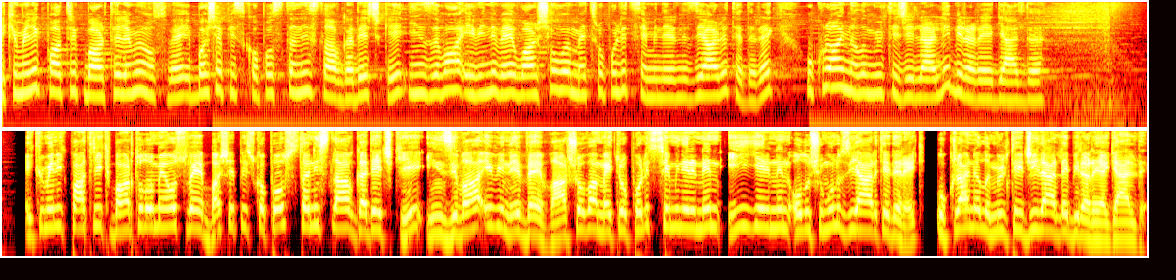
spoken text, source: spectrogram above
Ekümenik Patrik Bartolomeos ve Başepiskopos Stanislav Gadeçki, inziva evini ve Varşova Metropolit Seminerini ziyaret ederek Ukraynalı mültecilerle bir araya geldi. Ekümenik Patrik Bartolomeos ve Başepiskopos Stanislav Gadeçki, inziva evini ve Varşova Metropolit Seminerinin iyi yerinin oluşumunu ziyaret ederek Ukraynalı mültecilerle bir araya geldi.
